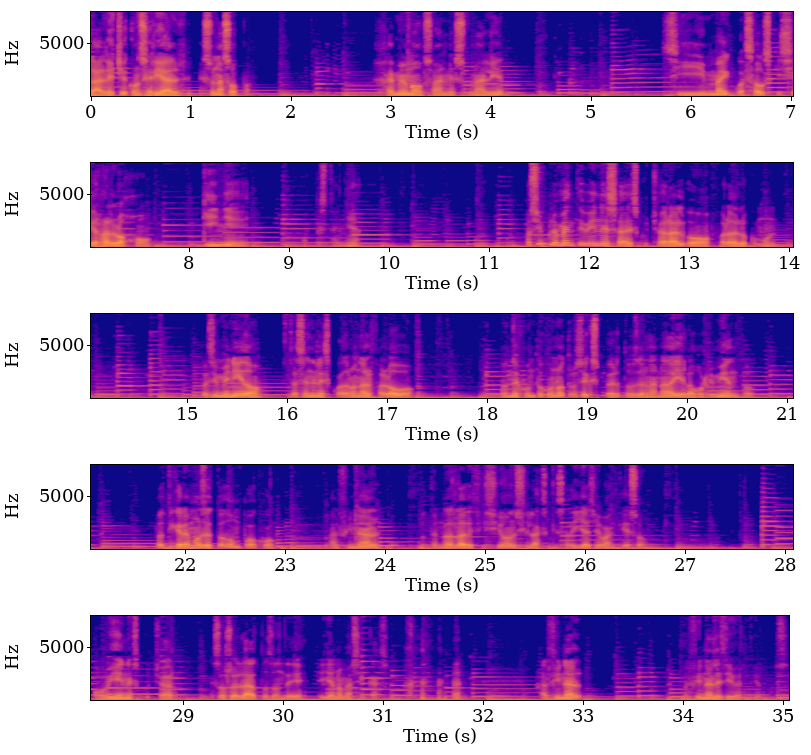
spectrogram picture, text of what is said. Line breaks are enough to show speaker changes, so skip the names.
¿La leche con cereal es una sopa? ¿Jaime Maussan es un alien? Si Mike Wazowski cierra el ojo, guiñe o pestañea. ¿O simplemente vienes a escuchar algo fuera de lo común? Pues bienvenido, estás en el Escuadrón Alfa Lobo, donde junto con otros expertos de la nada y el aburrimiento, platicaremos de todo un poco. Al final, tú tendrás la decisión si las quesadillas llevan queso o bien escuchar esos relatos donde ella no me hace caso. al final, al final es divertirnos.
